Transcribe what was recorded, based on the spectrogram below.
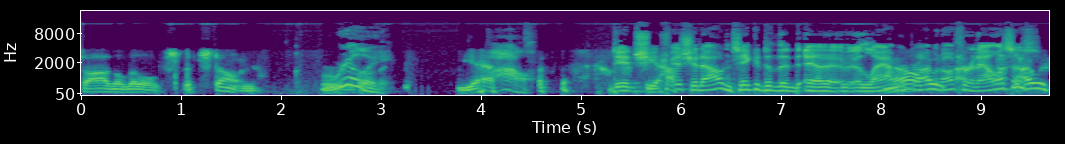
saw the little stone. Really? Yes. Wow. Did she yeah. fish it out and take it to the uh, lab no, or drop I, it off for analysis I, I was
